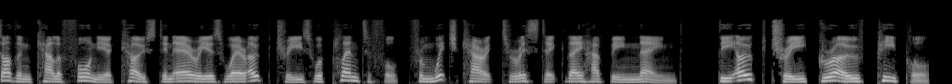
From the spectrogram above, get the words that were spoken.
southern California coast in areas where oak trees were plentiful, from which characteristic they have been named, the Oak Tree Grove people.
